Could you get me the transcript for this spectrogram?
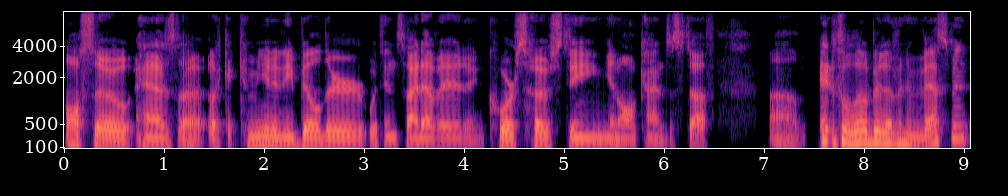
also has a, like a community builder with inside of it, and course hosting, and all kinds of stuff. Um, it's a little bit of an investment,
